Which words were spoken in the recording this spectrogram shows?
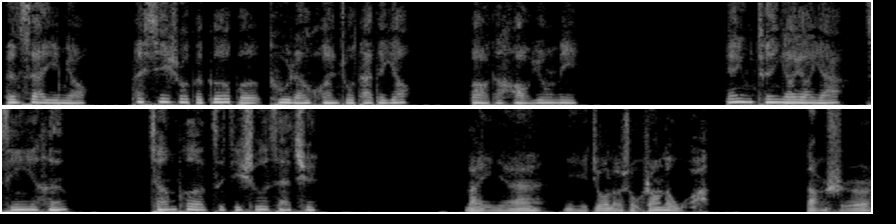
但下一秒，他细瘦的胳膊突然环住他的腰，抱得好用力。杨永成咬咬牙，心一横，强迫自己说下去。那一年，你救了受伤的我，当时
